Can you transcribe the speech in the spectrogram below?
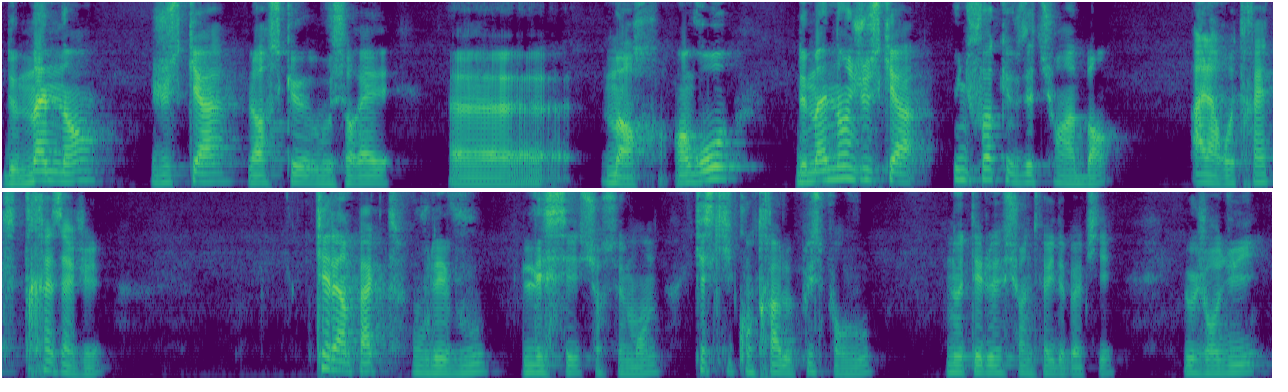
de maintenant jusqu'à lorsque vous serez euh, mort. En gros, de maintenant jusqu'à une fois que vous êtes sur un banc, à la retraite, très âgé, quel impact voulez-vous laisser sur ce monde? Qu'est-ce qui comptera le plus pour vous? Notez-le sur une feuille de papier. Aujourd'hui,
